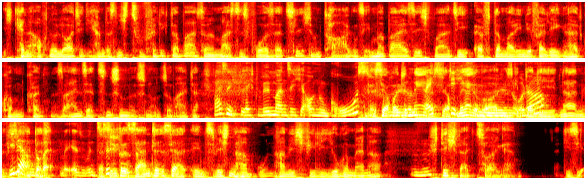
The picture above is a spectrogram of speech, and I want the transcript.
ich kenne auch nur Leute, die haben das nicht zufällig dabei, sondern meistens vorsätzlich und tragen es immer bei sich, weil sie öfter mal in die Verlegenheit kommen könnten, es einsetzen zu müssen und so weiter. Ich weiß nicht, vielleicht will man sich ja auch nur groß Das ist ja heute mehr, ist ja auch mehr geworden. Fühlen, es gibt oder? ja die, nein, Viele haben doch, das, also das Interessante ist ja, inzwischen haben unheimlich viele junge Männer Stichwerkzeuge, die sie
